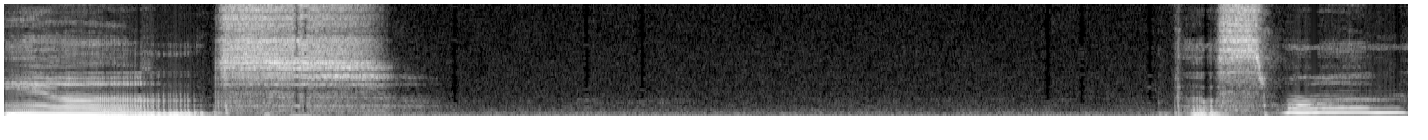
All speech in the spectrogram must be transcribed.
And this one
